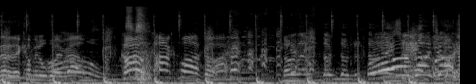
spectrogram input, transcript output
No, they're coming all the way around. Go, Cockmarker! Don't let them, don't, don't, don't, don't, don't,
